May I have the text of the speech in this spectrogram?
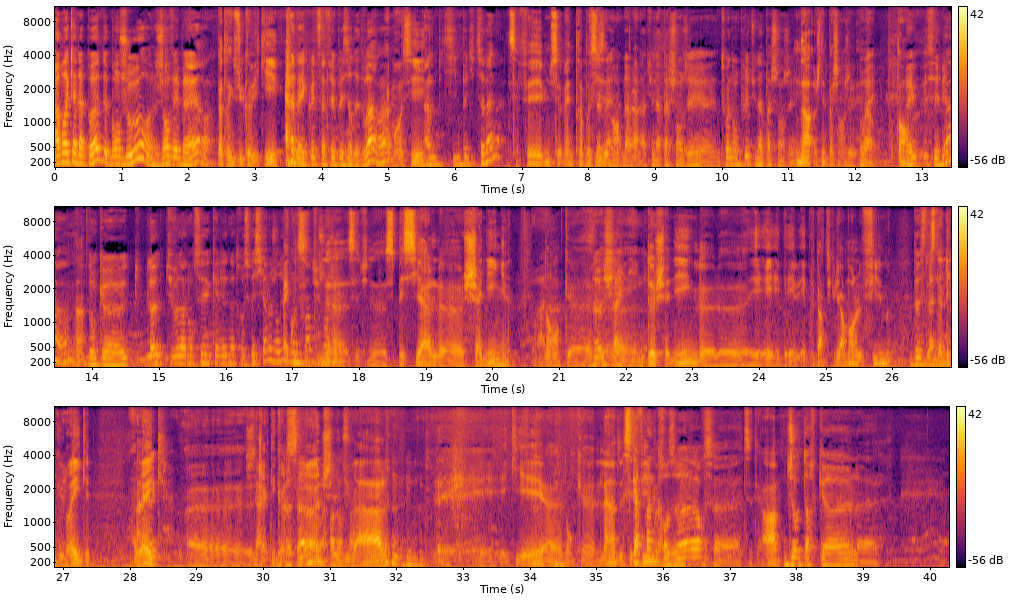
Abracadapod, bonjour, Jean Weber. Patrick Zukovicki. Ah bah écoute, ça me fait plaisir de te voir. hein. Bah, moi aussi. Un petit, une petite semaine? Ça fait une semaine, très Une précisément. semaine. Bah voilà. voilà, tu n'as pas changé. euh, Toi non plus, tu n'as pas changé. Non, je n'ai pas changé. Ouais. Pourtant, C'est bien, hein Ah. Donc euh, là, tu veux annoncer quel est notre spécial aujourd'hui bah, c'est une, euh, une spéciale Shining. Voilà. Donc, euh, The Shining. De Shining, le, le- et, et- et- et plus particulièrement le film de de Stanley Kubrick, avec, euh, Jack Nicholson, Nicholson, chez. Duval, et, et qui est euh, donc euh, l'un de ses Scatman films, Crothers, etc. Joe Turkel,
